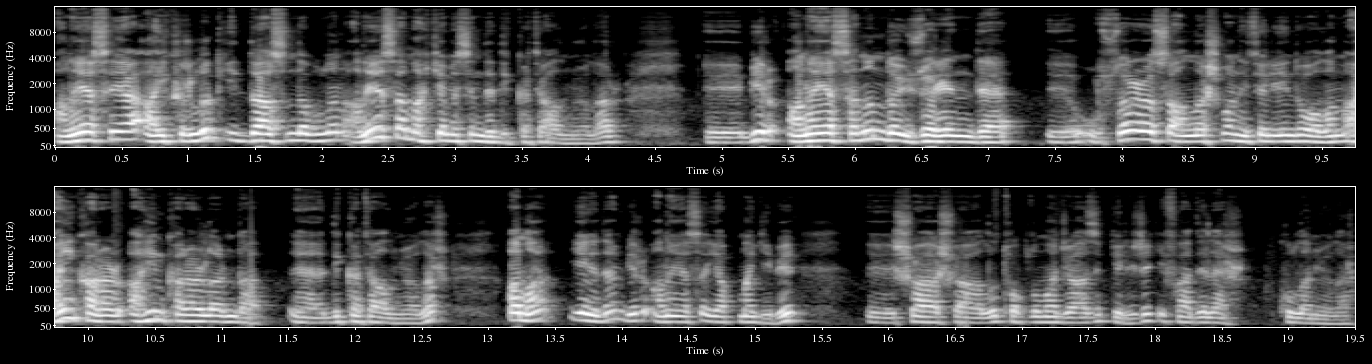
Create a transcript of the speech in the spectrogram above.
Anayasaya aykırılık iddiasında bulunan Anayasa Mahkemesi'ni de dikkate almıyorlar. Ee, bir anayasanın da üzerinde e, uluslararası anlaşma niteliğinde olan ahim, karar, ahim kararlarını da e, dikkate almıyorlar. Ama yeniden bir anayasa yapma gibi e, şaşalı, topluma cazip gelecek ifadeler kullanıyorlar.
